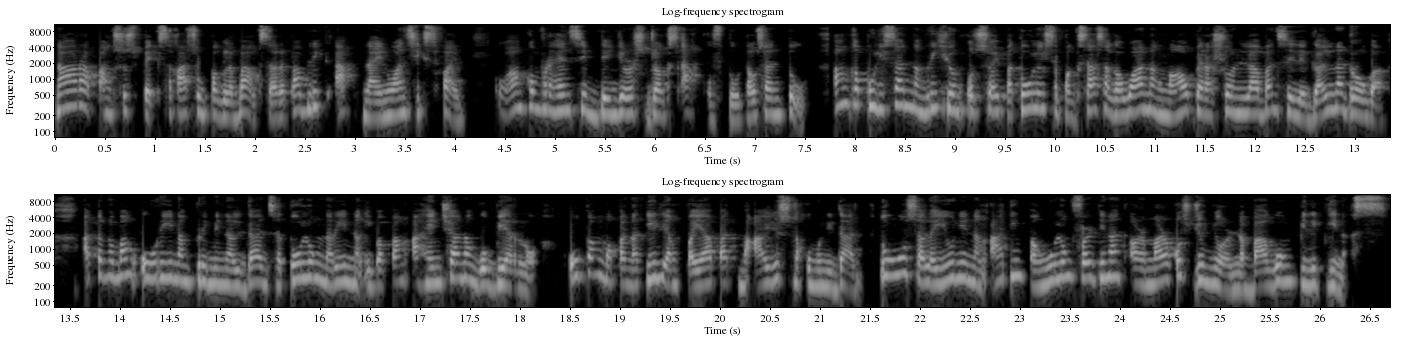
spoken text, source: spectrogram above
Naharap ang suspek sa kasong paglabag sa Republic Act 9165 o ang Comprehensive Dangerous Drugs Act of 2002. Ang kapulisan ng Region 8 ay patuloy sa pagsasagawa ng mga operasyon laban sa ilegal na droga at anumang uri ng kriminalidad sa tulong na rin ng iba pang ahensya ng gobyerno upang mapanatili ang payapa at maayos na komunidad tungo sa layunin ng ating Pangulong Ferdinand R. Marcos Jr. na bagong Pilipinas.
